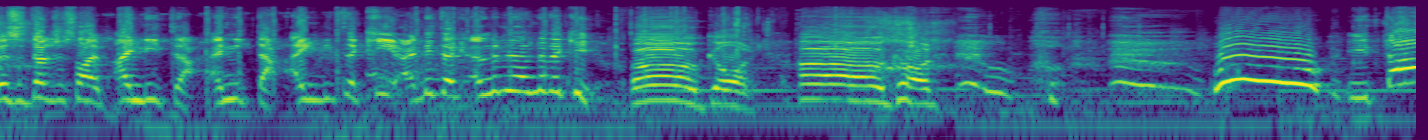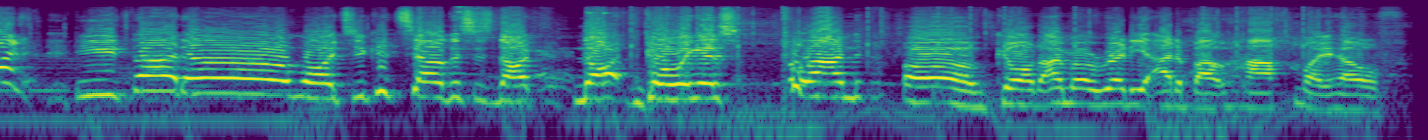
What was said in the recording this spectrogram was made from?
This is dungeon slime. I need that. I need that. I need the key. I need the, I need another key. Oh god. Oh god. Woo! Eat that. Oh my. You can tell this is not, not going as planned. Oh god. I'm already at about half my health.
